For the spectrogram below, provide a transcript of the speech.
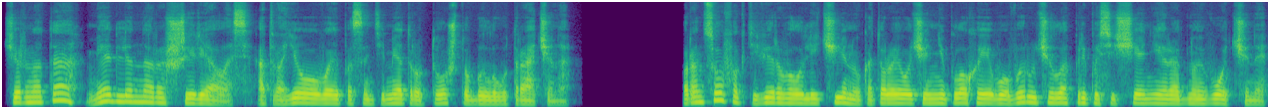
Чернота медленно расширялась, отвоевывая по сантиметру то, что было утрачено. Воронцов активировал личину, которая очень неплохо его выручила при посещении родной вотчины,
